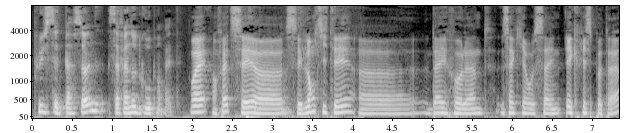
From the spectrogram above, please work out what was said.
plus cette personne, ça fait un autre groupe en fait. Ouais, en fait, c'est euh, l'entité euh, Dave Holland, Zakir Hussain et Chris Potter.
